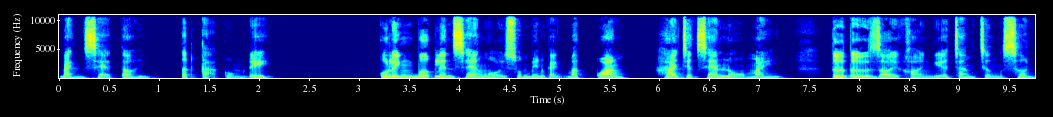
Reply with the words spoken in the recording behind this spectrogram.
Đánh xe tới, Tất cả cùng đi. Cô Linh bước lên xe ngồi xuống bên cạnh bắc Quang. Hai chiếc xe nổ máy, Từ từ rời khỏi Nghĩa Trang, Trường Sơn,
